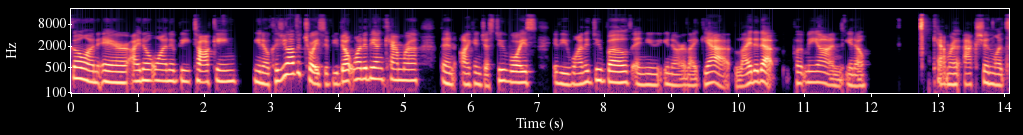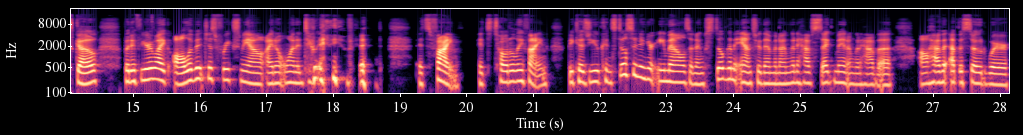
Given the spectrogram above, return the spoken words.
go on air. I don't want to be talking. you know, because you have a choice. If you don't want to be on camera, then I can just do voice. If you want to do both and you, you know, are like, yeah, light it up, put me on, you know, camera action, let's go. But if you're like, all of it just freaks me out, I don't want to do any of it, it's fine. It's totally fine because you can still send in your emails and I'm still going to answer them and I'm going to have segment, I'm going to have a I'll have an episode where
